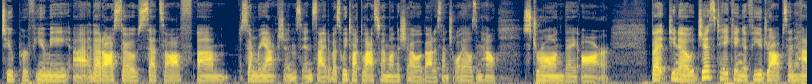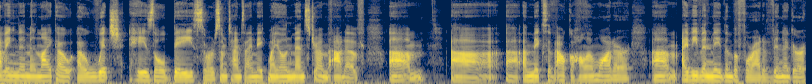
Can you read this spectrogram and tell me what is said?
too perfumy, uh, that also sets off um, some reactions inside of us. We talked last time on the show about essential oils and how strong they are. But, you know, just taking a few drops and having them in like a, a witch hazel base, or sometimes I make my own menstruum out of. Um, uh, a mix of alcohol and water. Um, I've even made them before out of vinegar.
